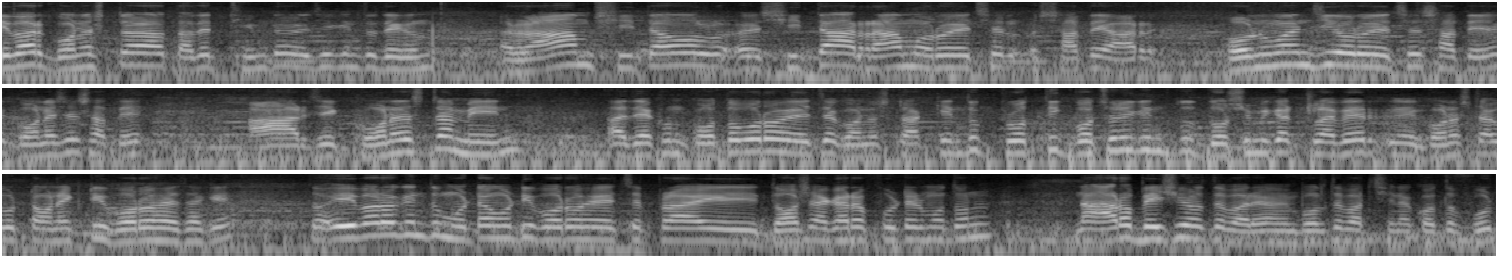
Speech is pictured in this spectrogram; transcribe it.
এবার গণেশটা, তাদের থিমটা রয়েছে কিন্তু দেখুন, রাম সীতাও, সীতা আর রামও রয়েছে সাথে, আর হনুমানজিও রয়েছে সাথে, গণেশের সাথে। আর যে গণেশটা মেন আর দেখুন কত বড় হয়েছে গণেশটা, কিন্তু প্রত্যেক বছরই কিন্তু দশমিকার ক্লাবের গণেশ ঠাকুরটা অনেকটাই বড় হয়ে থাকে। তো এবারও কিন্তু মোটামুটি বড় হয়েছে, প্রায় দশ এগারো ফুটের মতন, না আরও বেশি হতে পারে, আমি বলতে পারছি না কত ফুট।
